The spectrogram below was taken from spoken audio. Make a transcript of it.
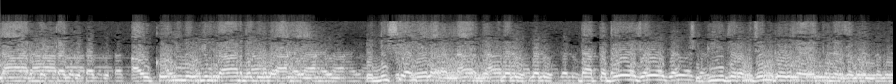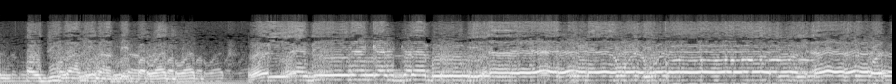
لار دا تگ او کوئی ندوی لار دا گمراہی نمنشی غیر لار دا تلو دا پدوی جو چی دوی در جنگو یا ایتون زمن او دوی دا غیر بے پروا دی والذين كذبوا بآياتنا ولقاء الآخرة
